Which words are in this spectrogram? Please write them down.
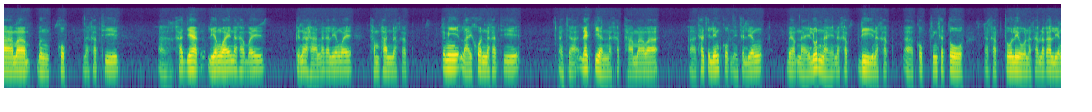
าพามาเบิ่งกบนะครับที่คัดแยกเลี้ยงไว้นะครับ ไว้เป็นอาหารแล้วก็เลี้ยงไว้ทำพันธุ์นะครับ ก็มีหลายคนนะครับที่อาจจะแลกเปลี่ยนนะครับ ถามมาว่าถ้าจะเลี้ยงกบเนี่ยจะเลี้ยงแบบไหนรุ่นไหนนะครับ ดีนะครับกบถึงจะโตนะครับโตเร็วนะครับ แล้วก็เลี้ยง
